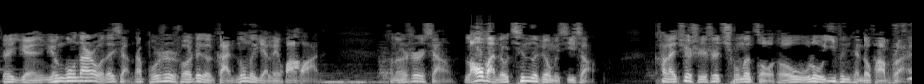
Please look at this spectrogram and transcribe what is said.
这员员工当时我在想，他不是说这个感动的眼泪哗哗的，可能是想老板都亲自给我们洗脚。看来确实是穷的走投无路，一分钱都发不出来了。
